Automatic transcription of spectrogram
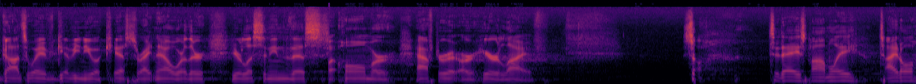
God's way of giving you a kiss right now, whether you're listening to this at home or after it or here live. So today's homily title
